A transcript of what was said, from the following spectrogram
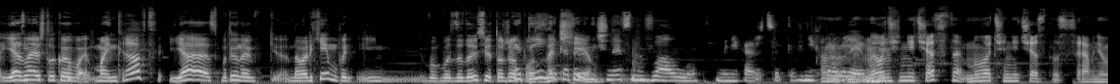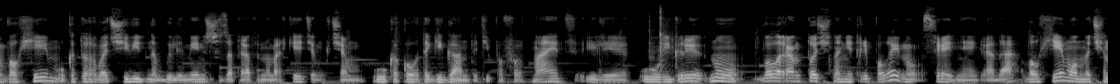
я знаю, что такое Майнкрафт, я смотрю на, на Вальхейм и задаю себе тоже вопрос. Это игры, Зачем? которые начинаются на валлу, мне кажется, это в них а, проблема. Мы, мы очень нечестно, мы очень нечестно сравниваем Валхейм, у которого, очевидно, были меньше затраты на маркетинг, чем у какого-то гиганта типа Fortnite или у игры, ну, Valorant точно не AAA, ну, средняя игра, да? Валхейм, он, начи...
